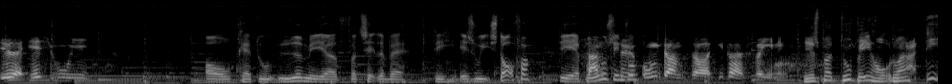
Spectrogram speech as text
Det hedder SUI. Og kan du ydermere fortælle, hvad det SUI står for? Det er bonusinfo. Samsø Ungdoms- og Idrætsforening. Jesper, du er benhård, du er. Nej, det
